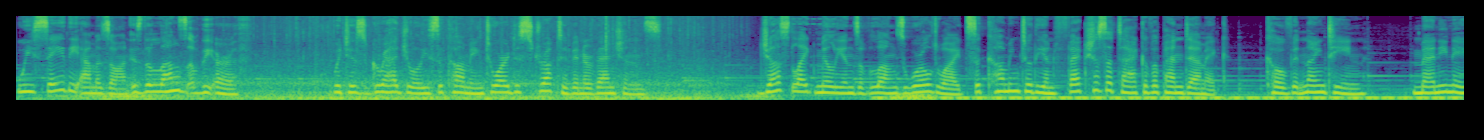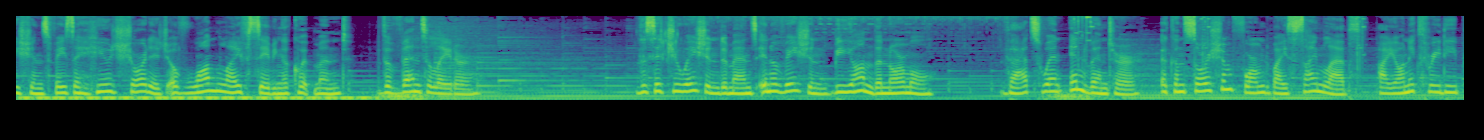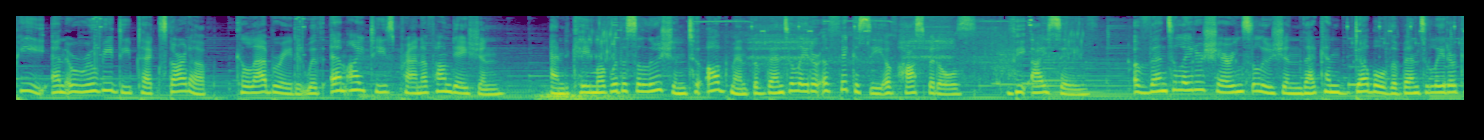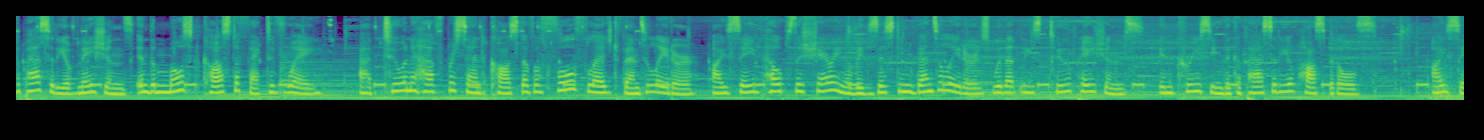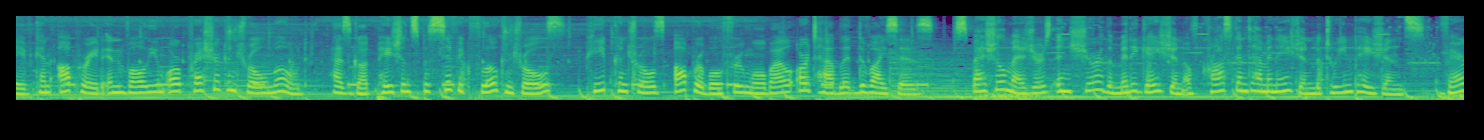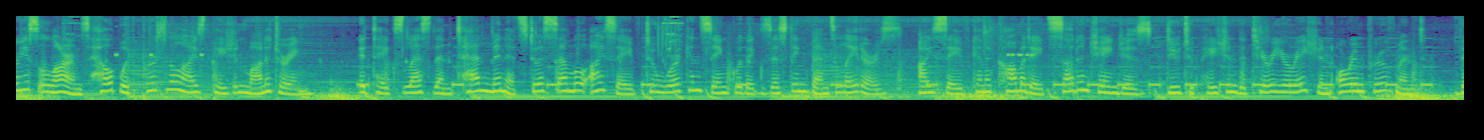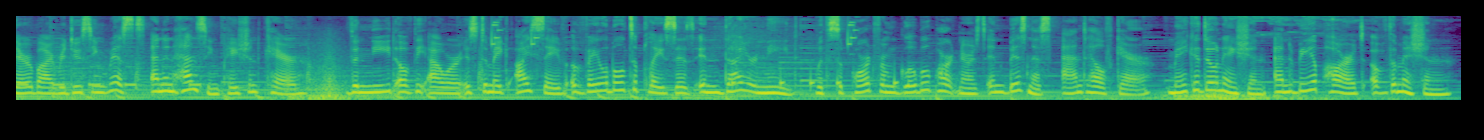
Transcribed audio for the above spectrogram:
We say the Amazon is the lungs of the earth, which is gradually succumbing to our destructive interventions. Just like millions of lungs worldwide succumbing to the infectious attack of a pandemic, COVID 19, many nations face a huge shortage of one life saving equipment the ventilator. The situation demands innovation beyond the normal. That's when IndVentr, a consortium formed by Simelabs, Ionic 3DP, and Aruvii Deep Tech startup, collaborated with MIT's Prana Foundation and came up with a solution to augment the ventilator efficacy of hospitals, the iSave, a ventilator sharing solution that can double the ventilator capacity of nations in the most cost-effective way. At 2.5% cost of a full-fledged ventilator, iSave helps the sharing of existing ventilators with at least two patients, increasing the capacity of hospitals. iSave can operate in volume or pressure control mode, has got patient-specific flow controls, PEEP controls operable through mobile or tablet devices. Special measures ensure the mitigation of cross-contamination between patients. Various alarms help with personalized patient monitoring. It takes less than 10 minutes to assemble iSave to work in sync with existing ventilators. iSave can accommodate sudden changes due to patient deterioration or improvement, thereby reducing risks and enhancing patient care. The need of the hour is to make iSave available to places in dire need with support from global partners in business and healthcare. Make a donation and be a part of the mission.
